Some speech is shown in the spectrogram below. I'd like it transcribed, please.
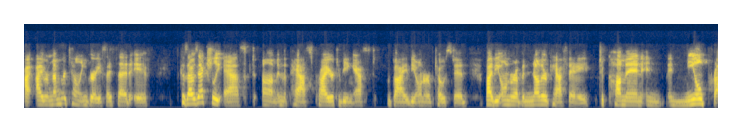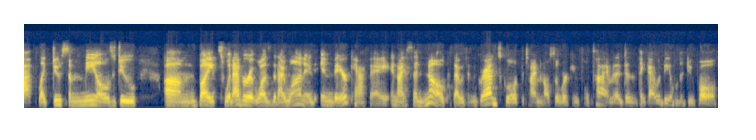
I, I remember telling Grace, I said, if, because I was actually asked um, in the past, prior to being asked by the owner of Toasted, by the owner of another cafe to come in and, and meal prep, like do some meals, do um, bites, whatever it was that I wanted in their cafe. And I said no, because I was in grad school at the time and also working full time. And I didn't think I would be able to do both.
